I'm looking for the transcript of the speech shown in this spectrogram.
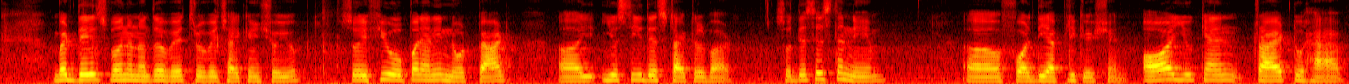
But there is one another way through which I can show you. So if you open any notepad you see this title bar. So this is the name uh, for the application. Or you can try to have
